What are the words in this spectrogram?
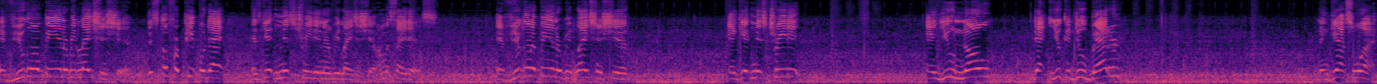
if you're gonna be in a relationship, this go for people that is getting mistreated in a relationship. I'm gonna say this. If you're gonna be in a relationship and get mistreated, and you know that you can do better, then guess what?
